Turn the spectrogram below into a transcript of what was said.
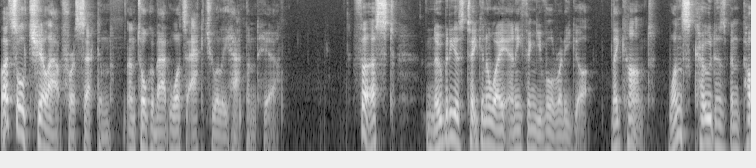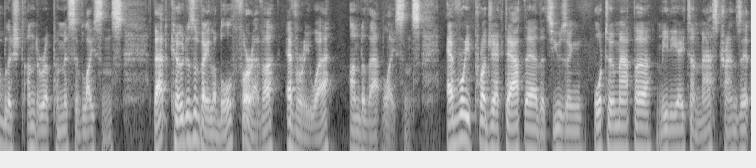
Let's all chill out for a second and talk about what's actually happened here. First, nobody has taken away anything you've already got. They can't. Once code has been published under a permissive license, that code is available forever, everywhere, under that license. Every project out there that's using AutoMapper, MediatR, Mass Transit,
